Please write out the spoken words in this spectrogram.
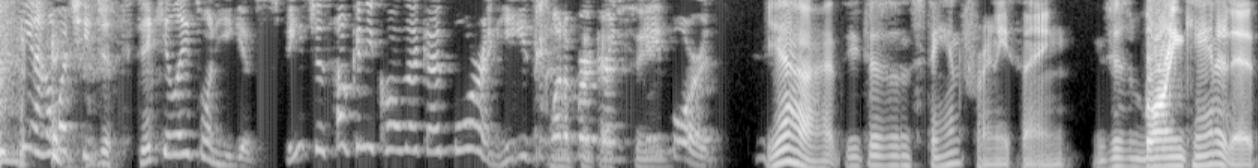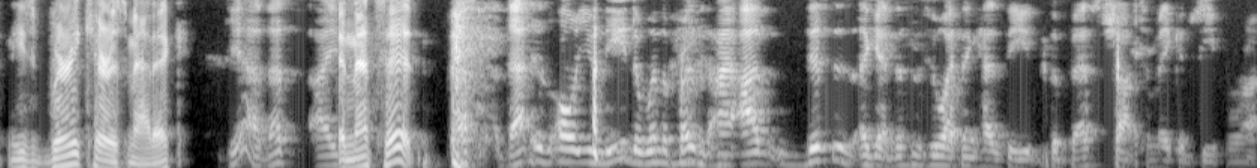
you seen how much he gesticulates when he gives speeches? How can you call that guy boring? He eats I don't think Whataburger and seen- skateboards. Yeah, he doesn't stand for anything. He's just a boring candidate. He's very charismatic, Yeah, that's I. and that's it. That's that is all you need to win the president. I, I this is again, this is who I think has the the best shot to make a deep run.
